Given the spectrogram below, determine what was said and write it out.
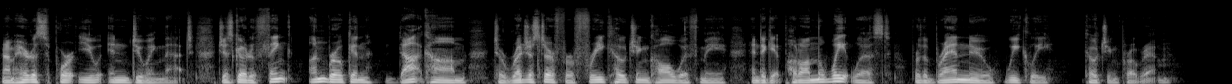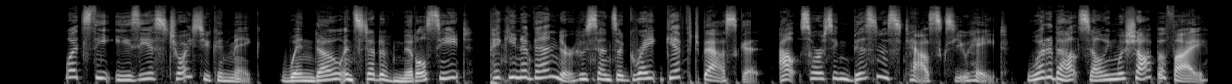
and I'm here to support you in doing that. Just go to thinkunbroken.com to register for a free coaching call with me and to get put on the wait list for the brand new weekly coaching program. What's the easiest choice you can make? Window instead of middle seat? Picking a vendor who sends a great gift basket? Outsourcing business tasks you hate? What about selling with Shopify?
